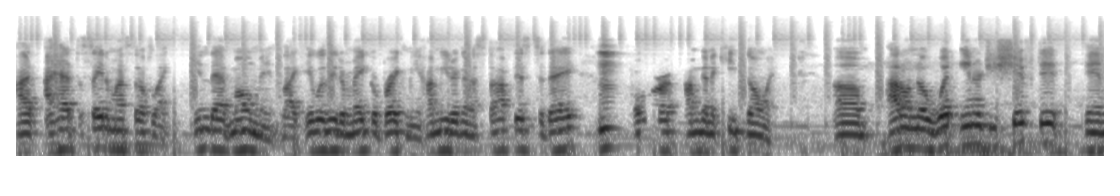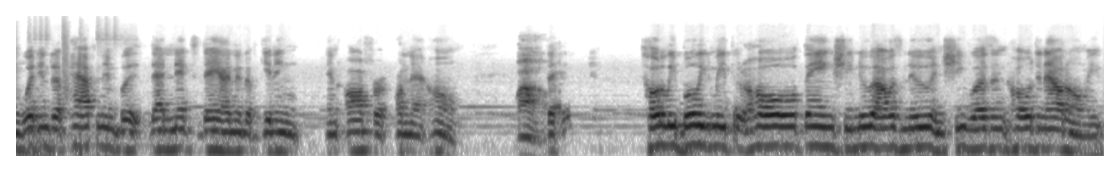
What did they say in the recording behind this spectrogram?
I, I had to say to myself, like in that moment, like it was either make or break me. I'm either gonna stop this today mm. or I'm gonna keep going. Um, I don't know what energy shifted and what ended up happening, but that next day I ended up getting an offer on that home. Wow. The totally bullied me through the whole thing. She knew I was new and she wasn't holding out on me,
